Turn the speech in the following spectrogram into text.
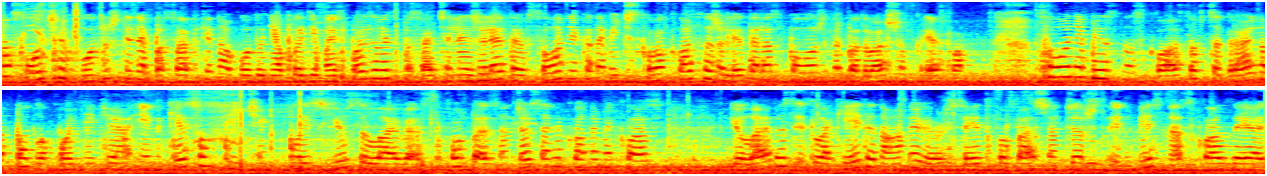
На случай вынужденной посадки на воду необходимо использовать спасательные жилеты. В салоне экономического класса жилеты расположены под вашим креслом. В салоне бизнес-класса в центральном подлокотнике. In case of teaching, please use the live vest. For passengers in economy class, your live vest is located under your seat. For passengers in business class, they are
